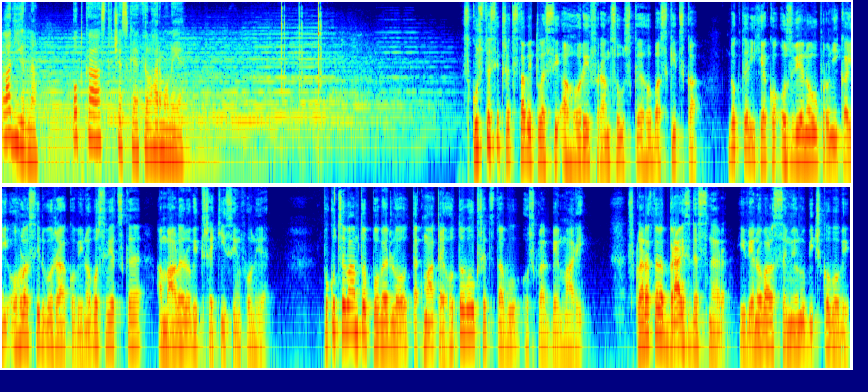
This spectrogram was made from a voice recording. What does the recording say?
Ladírna, podcast České filharmonie. Zkuste si představit lesy a hory francouzského Baskicka, do kterých jako ozvěnou pronikají ohlasy Dvořákovi Novosvětské a Málerovi třetí symfonie. Pokud se vám to povedlo, tak máte hotovou představu o skladbě Mary. Skladatel Bryce Dessner ji věnoval Semionu Bičkovovi,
